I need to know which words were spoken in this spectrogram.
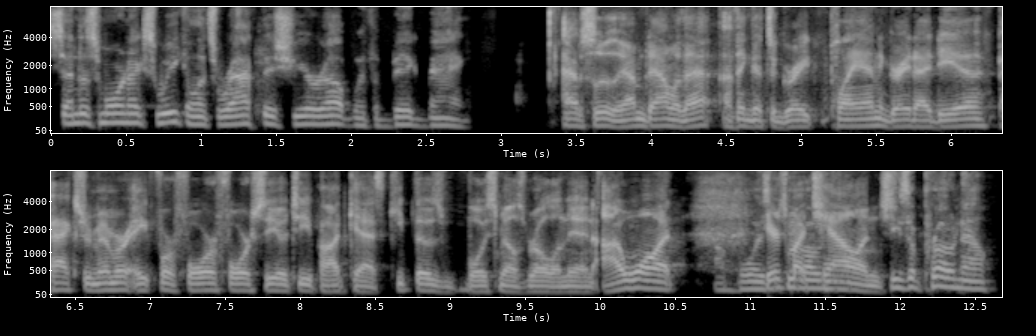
Send us more next week and let's wrap this year up with a big bang. Absolutely. I'm down with that. I think that's a great plan, a great idea. Pax, remember 844 4COT podcast. Keep those voicemails rolling in. I want, Our boy's a here's my pro now. challenge. He's a pro now.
